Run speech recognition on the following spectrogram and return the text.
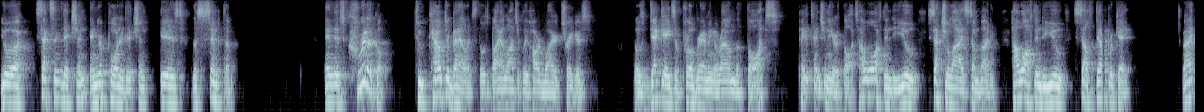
your sex addiction and your porn addiction is the symptom. And it's critical to counterbalance those biologically hardwired triggers, those decades of programming around the thoughts. Pay attention to your thoughts. How often do you sexualize somebody? How often do you self deprecate? Right?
